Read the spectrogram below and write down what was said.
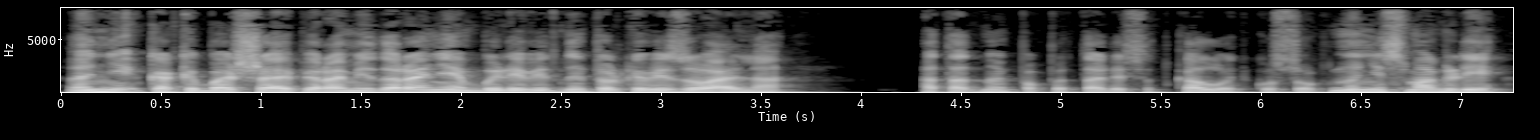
Они, как и большая пирамида ранее, были видны только визуально. От одной попытались отколоть кусок, но не смогли.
